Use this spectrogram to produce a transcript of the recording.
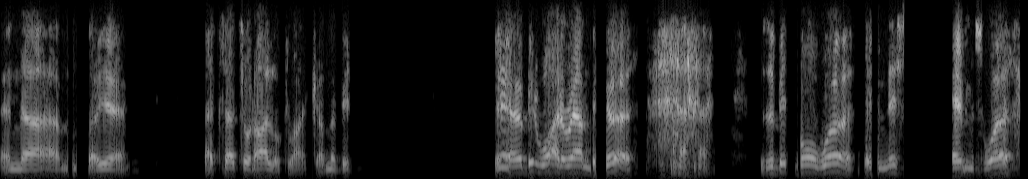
And um, so, yeah, that's that's what I look like. I'm a bit, yeah, a bit wide around the girth. There's a bit more worth in this Hemsworth.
